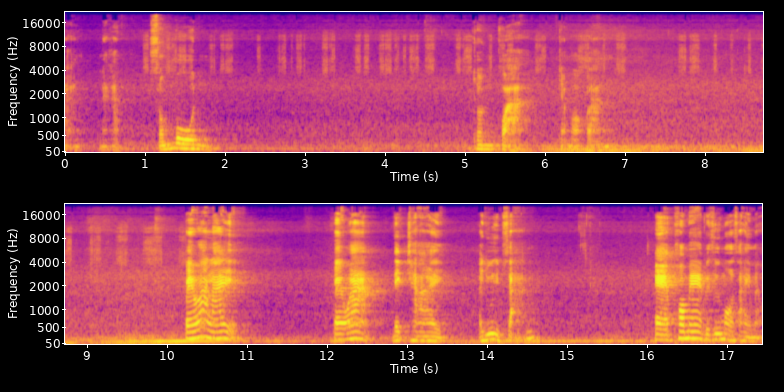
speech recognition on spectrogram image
ล้างนะครับ สมบูรณ์ จนกว่าจะบอกล้าง แปลว่าอะไร แปลว่าเด็กชายอายุ 13 แอบพ่อแม่ไปซื้อมอไซค์มา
